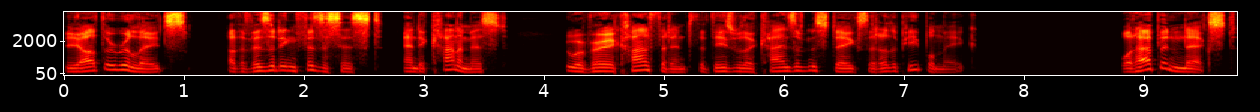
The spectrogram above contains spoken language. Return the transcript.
the author relates how the visiting physicist and economist who were very confident that these were the kinds of mistakes that other people make. What happened next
